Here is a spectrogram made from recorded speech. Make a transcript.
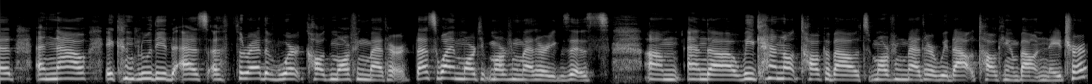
it. And now it concluded as a thread of work called morphing matter. That's why morphing matter exists. Um, and uh, we cannot talk about morphing matter without talking about nature.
